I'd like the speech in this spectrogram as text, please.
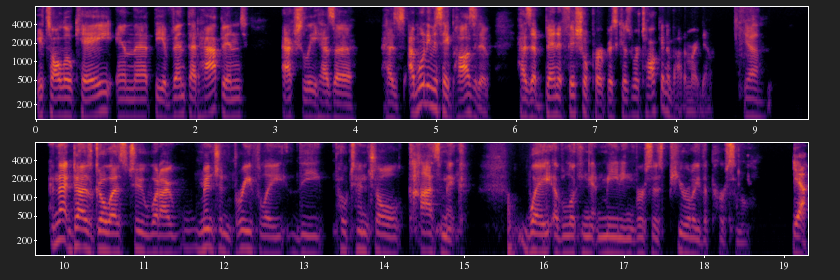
it's all okay and that the event that happened actually has a has I won't even say positive has a beneficial purpose because we're talking about him right now. Yeah. And that does go as to what I mentioned briefly the potential cosmic way of looking at meaning versus purely the personal. Yeah.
